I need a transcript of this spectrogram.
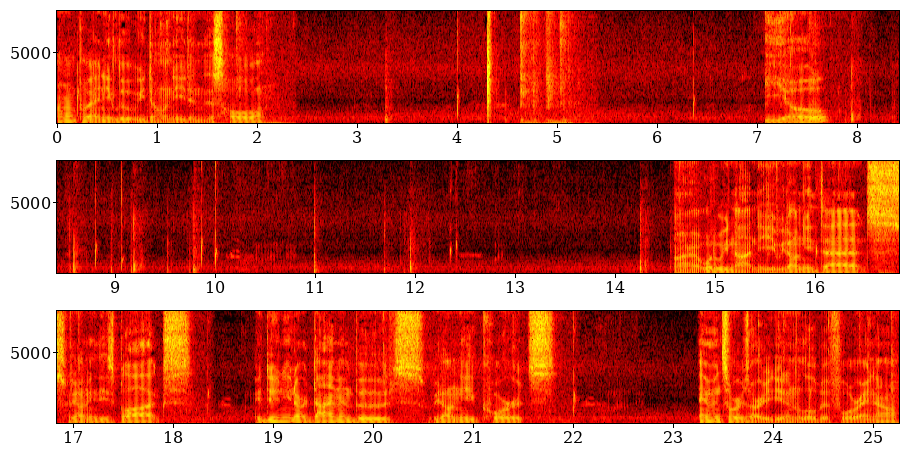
I'm gonna put any loot we don't need in this hole. Yo? Alright, what do we not need? We don't need that. We don't need these blocks. We do need our diamond boots. We don't need quartz. Inventory is already getting a little bit full right now.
